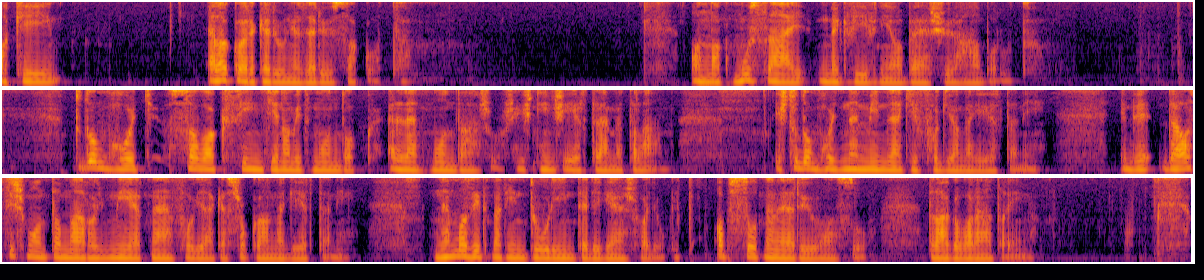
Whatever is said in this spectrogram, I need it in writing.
aki el akar kerülni az erőszakot, annak muszáj megvívni a belső háborút. Tudom, hogy szavak szintjén, amit mondok, ellentmondásos, és nincs értelme talán. És tudom, hogy nem mindenki fogja megérteni. De, de azt is mondtam már, hogy miért nem fogják ezt sokan megérteni. Nem azért, mert én túl intelligens vagyok. Itt abszolút nem erről van szó, drága barátaim.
